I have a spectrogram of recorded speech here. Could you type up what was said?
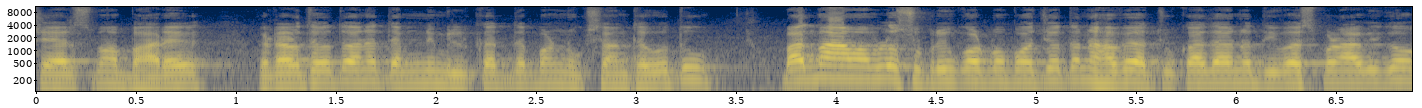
શેર્સમાં ભારે ઘટાડો થયો હતો અને તેમની મિલકતને પણ નુકસાન થયું હતું. બાદમાં આ મામલો સુપ્રીમ કોર્ટમાં પહોંચ્યો હતો અને હવે ચુકાદાનો દિવસ પણ આવી ગયો.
